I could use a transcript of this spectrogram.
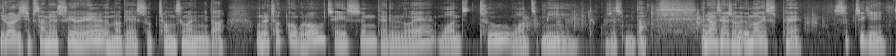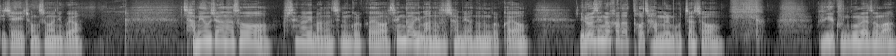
1월 23일 수요일 음악의 숲 정승환입니다. 오늘 첫 곡으로 제이슨 데룰로의 Want to Want Me 듣고 오셨습니다. 안녕하세요. 저는 음악의 숲의 숲지기 DJ 정승환이고요. 잠이 오지 않아서 생각이 많아지는 걸까요? 생각이 많아서 잠이 안 오는 걸까요? 이런 생각하다 더 잠을 못 자죠. 그게 궁금해서 막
